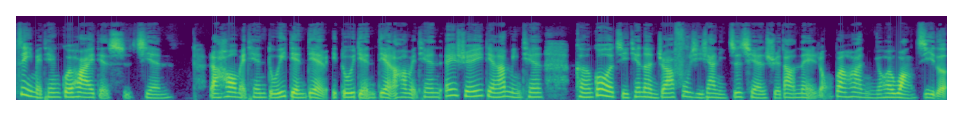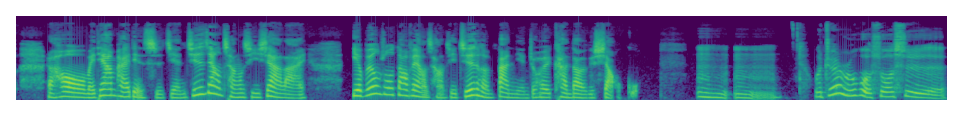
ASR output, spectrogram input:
自己每天规划一点时间。然后每天读一点点，一读一点点，然后每天诶学一点，然后明天可能过个几天呢，你就要复习一下你之前学到的内容，不然的话你又会忘记了。然后每天安排一点时间，其实这样长期下来，也不用说到非常长期，其实可能半年就会看到一个效果。嗯嗯，我觉得如果说是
